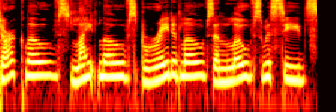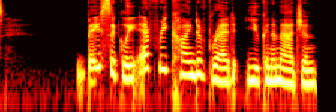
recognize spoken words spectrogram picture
dark loaves, light loaves, braided loaves, and loaves with seeds. Basically, every kind of bread you can imagine.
